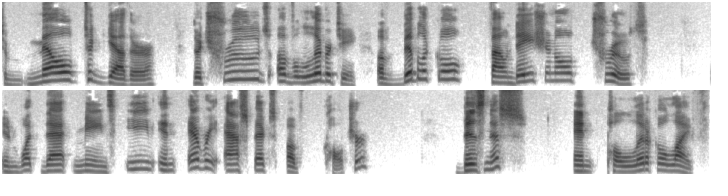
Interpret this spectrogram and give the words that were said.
to meld together the truths of liberty of biblical foundational truth in what that means in every aspects of culture, business, and political life.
